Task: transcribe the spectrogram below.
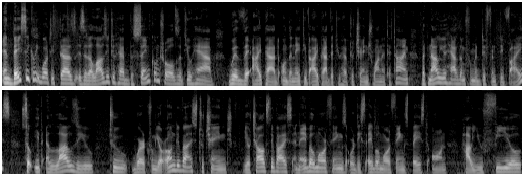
And basically, what it does is it allows you to have the same controls that you have with the iPad on the native iPad that you have to change one at a time, but now you have them from a different device, so it allows you to work from your own device to change your child's device, enable more things or disable more things based on how you feel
